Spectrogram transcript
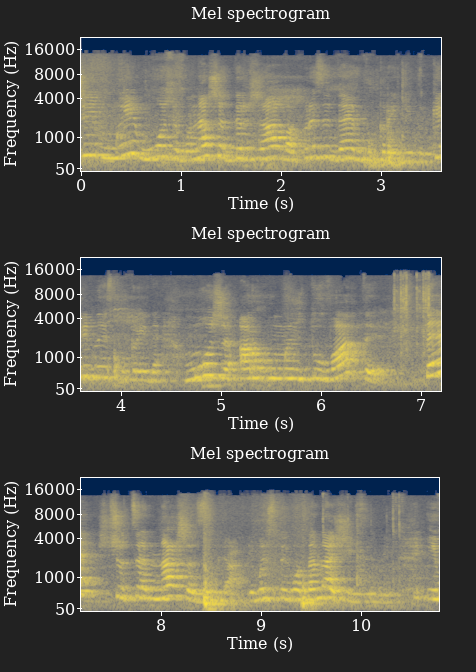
чим ми можемо, наша держава, президент України, керівництво України може аргументувати те, що це наша земля, і ми стоїмо на нашій землі. І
